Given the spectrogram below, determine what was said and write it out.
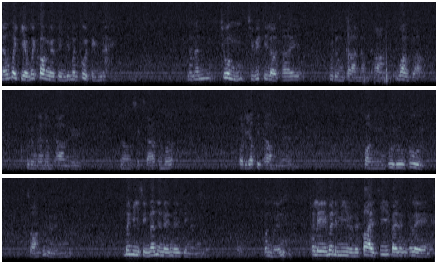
แล้วไม่เกี่ยวไม่คล้องกับสิ่งที่มันพูดถึงเลยดังนั้นช่วงชีวิตที่เราใช้อุดมการนำทางว่างเปล่าอุดมการนำทางคือเราศึกษาธรรมะปริยัติธรรมนะฟังผู้รู้พูดสอนผู้อื่น ไม่มีสิ่งนั้นในในสิ่งนั้นมันเหมือนทะเลไม่ได้มีอยู่ในป้ายที่ไปทางทะเลนะ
